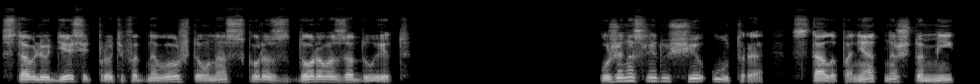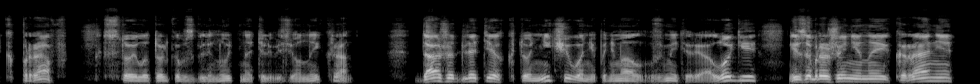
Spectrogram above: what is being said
Ставлю десять против одного, что у нас скоро здорово задует. Уже на следующее утро стало понятно, что Мик прав, стоило только взглянуть на телевизионный экран. Даже для тех, кто ничего не понимал в метеорологии, изображение на экране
